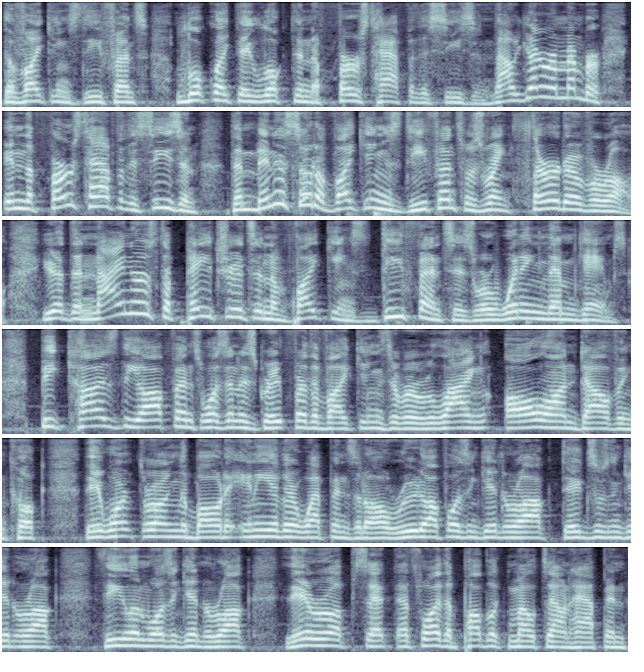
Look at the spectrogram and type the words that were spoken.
The Vikings defense looked like they looked in the first half of the season. Now, you got to remember, in the first half of the season, the Minnesota Vikings defense was ranked third overall. You had the Niners, the Patriots, and the Vikings defenses were winning them games because the offense wasn't as great for the Vikings. They were relying all on Dalvin Cook. They weren't throwing the ball to any of their weapons at all. Rudolph wasn't getting a rock. Diggs wasn't getting a rock. Thielen wasn't getting a rock. They were upset. That's why the public meltdown happened.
